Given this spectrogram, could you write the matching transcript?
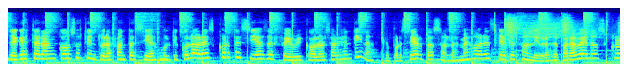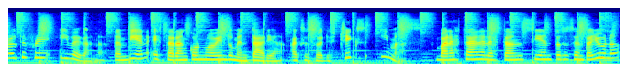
ya que estarán con sus tinturas fantasías multicolores cortesías de Fairy Colors Argentina, que por cierto son las mejores ya que son libres de parabenos, cruelty free y veganas. También estarán con nueva indumentaria, accesorios chics y más. Van a estar en el stand 161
